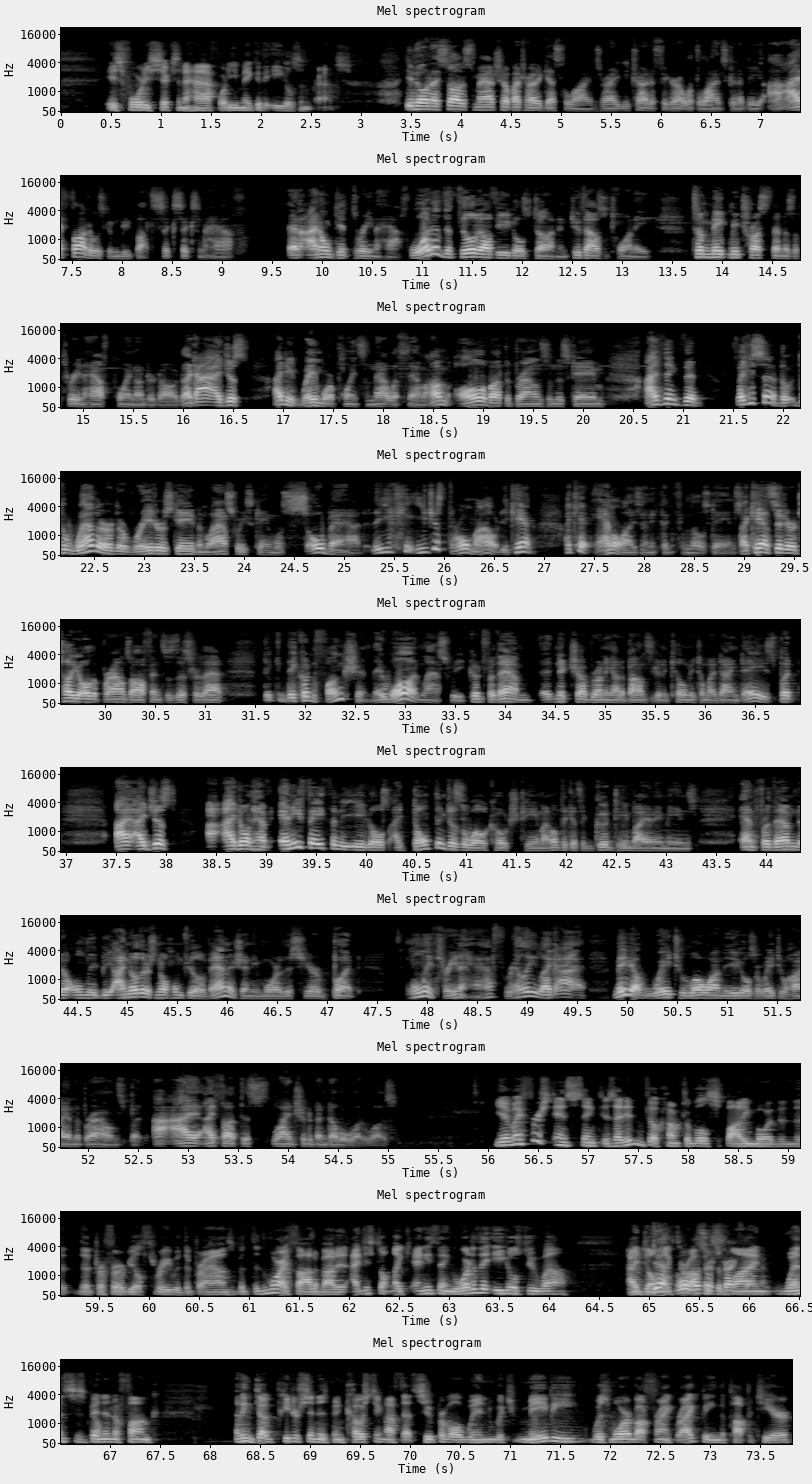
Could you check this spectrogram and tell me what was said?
is 46 and a half. What do you make of the Eagles and Browns? You know, when I saw this matchup, I try to guess the lines, right? You try to figure out what the line's going to be. I-, I thought it was going to be about six, six and a half. And I don't get three and a half. What have the Philadelphia Eagles done in 2020 to make me trust them as a three and a half point underdog? Like, I, I just, I need way more points than that with them. I'm all about the Browns in this game. I think that like you said, the, the weather, the Raiders game and last week's game was so bad. You can't, you just throw them out. You can't, I can't analyze anything from those games. I can't sit here and tell you, oh, the Browns offense is this or that. They, they couldn't function. They won last week. Good for them. Uh, Nick Chubb running out of bounds is going to kill me till my dying days. But I, I just, I don't have any faith in the Eagles. I don't think there's a well coached team. I don't think it's a good team by any means. And for them to only be, I know there's no home field advantage anymore this year, but only three and a half, really? Like, I maybe I'm way too low on the Eagles or way too high on the Browns, but I I thought this line should have been double what it was. Yeah, my first instinct is I didn't feel comfortable spotting more than the, the proverbial three with the Browns, but the more I thought about it, I just don't like anything. What do the Eagles do well? I don't yeah, like their well, offensive their line. Wentz has been in a funk. I think Doug Pederson has been coasting off that Super Bowl win, which maybe was more about Frank Reich being the puppeteer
